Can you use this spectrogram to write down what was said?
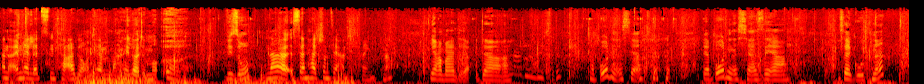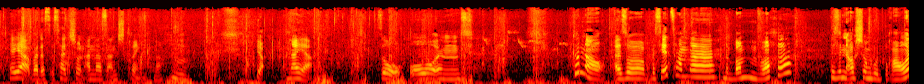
an einem der letzten Tage und dann machen die Leute immer, oh. Wieso? na, ist dann halt schon sehr anstrengend, ne? Ja, aber der, der, der Boden ist ja, der Boden ist ja sehr, sehr gut, ne? Ja, ja, aber das ist halt schon anders anstrengend, ne? Hm. Ja. Naja. So, und genau, also bis jetzt haben wir eine Bombenwoche. Wir sind auch schon gut braun.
